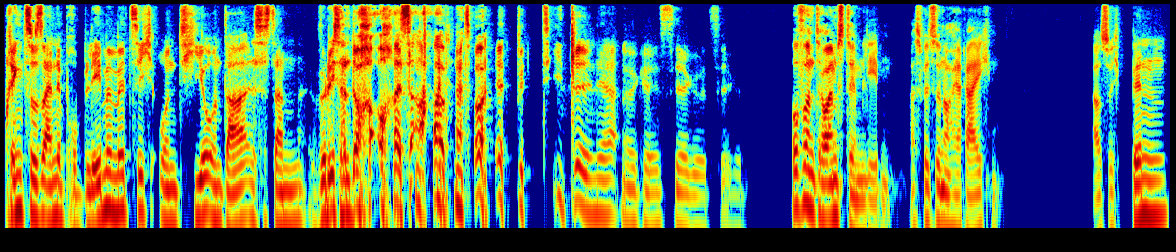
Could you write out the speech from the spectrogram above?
bringt so seine Probleme mit sich und hier und da ist es dann, würde ich dann doch auch als Abenteuer betiteln, ja. Okay, sehr gut, sehr gut. Wovon träumst du im Leben? Was willst du noch erreichen? Also ich bin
